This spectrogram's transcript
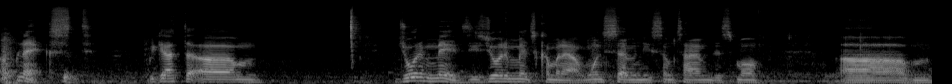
Up next, we got the um, Jordan mids. These Jordan mids coming out 170 sometime this month. Um,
